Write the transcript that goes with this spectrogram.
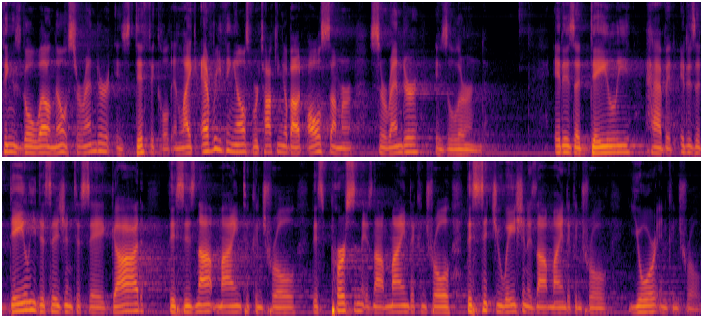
things go well. No, surrender is difficult. And like everything else we're talking about all summer, surrender is learned. It is a daily habit. It is a daily decision to say, God, this is not mine to control. This person is not mine to control. This situation is not mine to control. You're in control.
